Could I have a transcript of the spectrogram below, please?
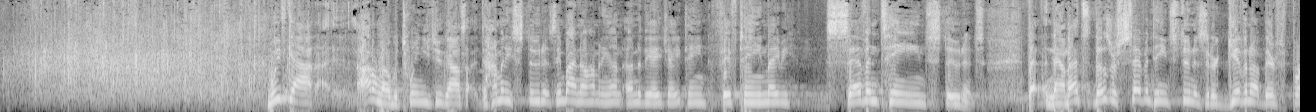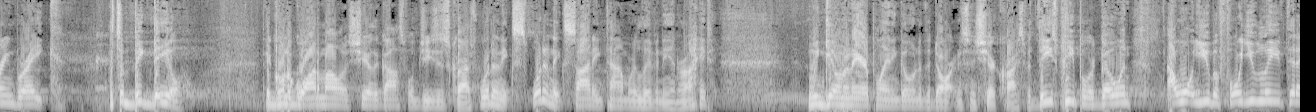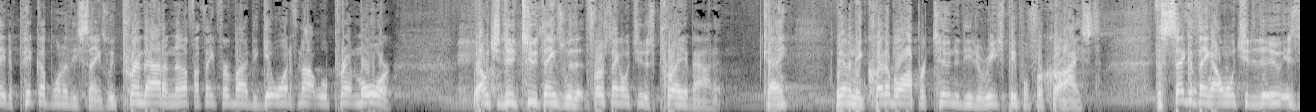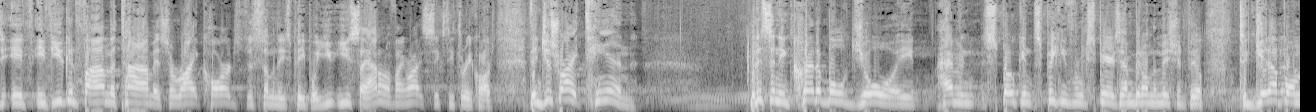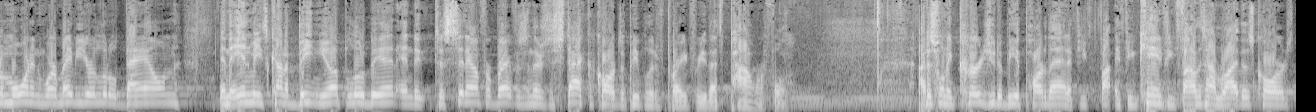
We've got, I don't know, between you two guys, how many students? Anybody know how many under the age 18? 15 maybe? 17 students. That, now, that's, those are 17 students that are giving up their spring break. That's a big deal. They're going to Guatemala to share the gospel of Jesus Christ. What an, ex, what an exciting time we're living in, right? We can get on an airplane and go into the darkness and share Christ. But these people are going. I want you, before you leave today, to pick up one of these things. We print out enough, I think, for everybody to get one. If not, we'll print more. But I want you to do two things with it. The first thing I want you to do is pray about it. Okay? We have an incredible opportunity to reach people for Christ. The second thing I want you to do is if, if you can find the time, is to write cards to some of these people. You, you say, I don't know if I can write 63 cards. Then just write 10. But it's an incredible joy, having spoken, speaking from experience, having been on the mission field, to get up on the morning where maybe you're a little down and the enemy's kind of beating you up a little bit, and to, to sit down for breakfast and there's a stack of cards of people that have prayed for you. That's powerful. I just want to encourage you to be a part of that. If you, if you can, if you find the time, write those cards.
